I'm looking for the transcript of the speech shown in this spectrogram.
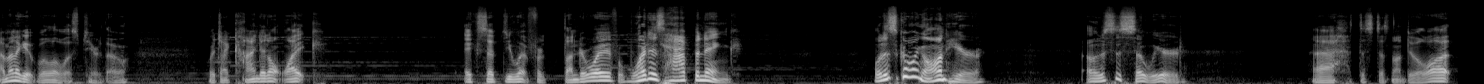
I'm gonna get Will-O-Wisp here, though, which I kind of don't like. Except you went for Thunder Wave? What is happening? What is going on here? Oh, this is so weird. Ah, this does not do a lot.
